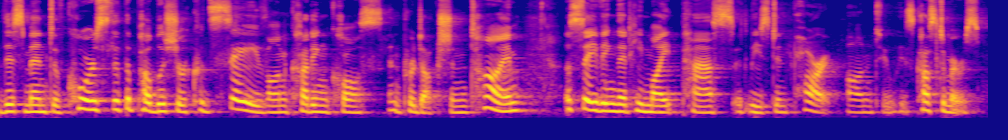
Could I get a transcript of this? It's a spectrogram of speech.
this meant, of course, that the publisher could save on cutting costs and production time, a saving that he might pass, at least in part, on to his customers.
